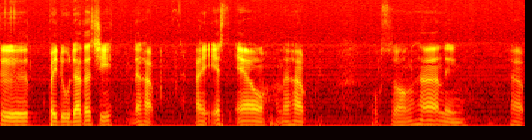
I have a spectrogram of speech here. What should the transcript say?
คือไปดู Data Sheet นะครับ ISL นะครับ 6 2 5 1 ครับ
